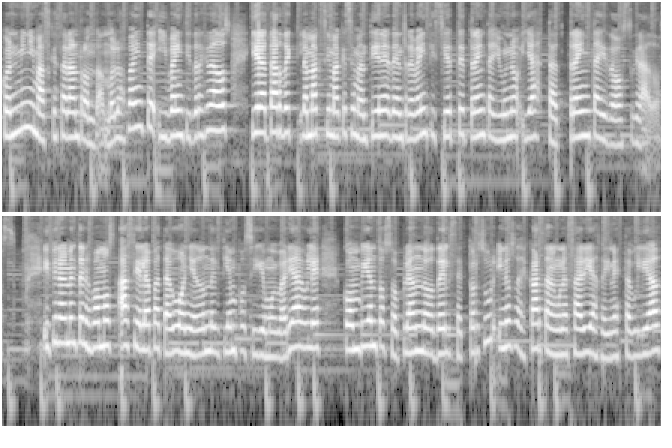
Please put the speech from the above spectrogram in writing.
con mínimas que estarán rondando los 20 y 23 grados y a la tarde la máxima que se mantiene de entre 27, 31 y hasta 32 grados. Y finalmente nos vamos hacia la Patagonia, donde el tiempo sigue muy variable, con vientos soplando del sector sur y no se descartan algunas áreas de inestabilidad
